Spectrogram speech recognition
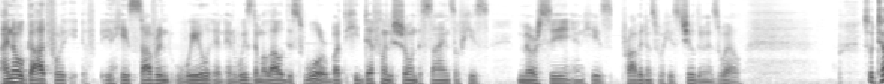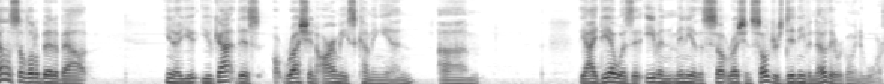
I know God, for in His sovereign will and, and wisdom, allowed this war, but He definitely shown the signs of His mercy and His providence for His children as well. So tell us a little bit about, you know, you you've got this Russian armies coming in. Um, the idea was that even many of the so- Russian soldiers didn't even know they were going to war.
